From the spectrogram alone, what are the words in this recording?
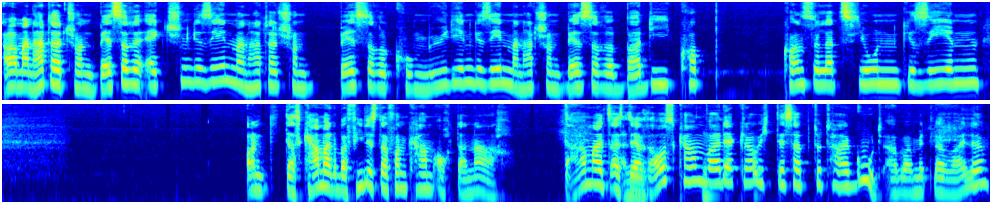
Aber man hat halt schon bessere Action gesehen, man hat halt schon bessere Komödien gesehen, man hat schon bessere Buddy-Cop-Konstellationen gesehen. Und das kam halt, aber vieles davon kam auch danach. Damals, als also, der rauskam, war der, glaube ich, deshalb total gut. Aber mittlerweile.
